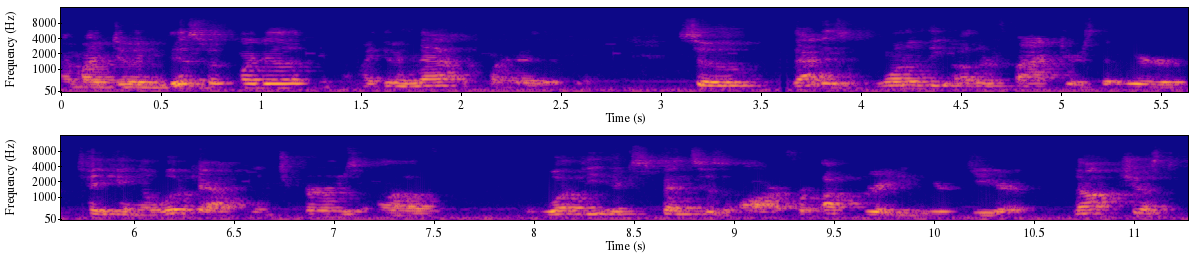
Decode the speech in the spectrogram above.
Am I doing this with my dilithium? Am I doing that with my dilithium? So that is one of the other factors that we're taking a look at in terms of what the expenses are for upgrading your gear. Not just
